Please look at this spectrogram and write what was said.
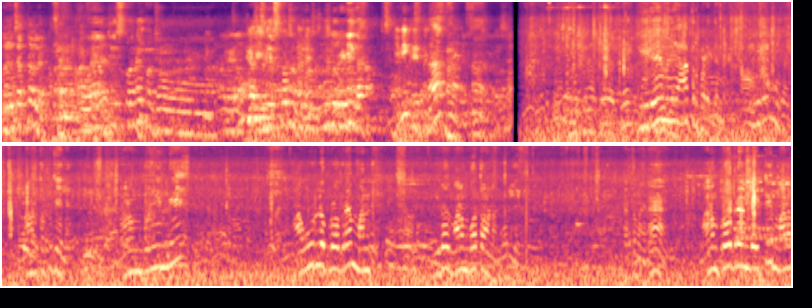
మనం చెప్తాంలే. తీసుకొని కొంచెం తీసుకొని ముందు రెడీగా. మీరేమి ఆత్రపడద్దండి మనం తప్పు చేయలేదు మనం పోయింది ఆ ఊర్లో ప్రోగ్రాం మంది. ఈరోజు మనం పోతా ఉన్నాం ఊర్లోకి. అర్థమైనా మనం ప్రోగ్రాం పెట్టి మనం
